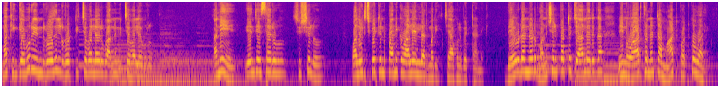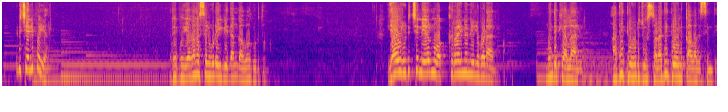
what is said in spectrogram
మాకు ఇంకెవరు ఇన్ని రోజులు రొట్టి ఇచ్చేవాళ్ళు అన్నం ఇచ్చేవాళ్ళు ఎవరు అని ఏం చేశారు? శిష్యులు వాళ్ళు విడిచిపెట్టిన పనికి వాళ్ళే వెళ్ళారు మరి చేపలు పెట్టడానికి. దేవుడు అన్నాడు మనుషులు పట్టు జాలేరుగా నేను వాడుతానంటే ఆ మాట పట్టుకోవాలి. ఇటు చెల్లిపోయారు రేపు యవనస్తులు కూడా ఈ విధంగా అవ్వకూడదు. ఎవరు ఇడిచి ఎవరిని ఒక్కరైనా నిలబడాలి. ముందుకు వెళ్ళాలి. అది దేవుడు చూస్తాడు అది దేవునికి కావాల్సింది.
